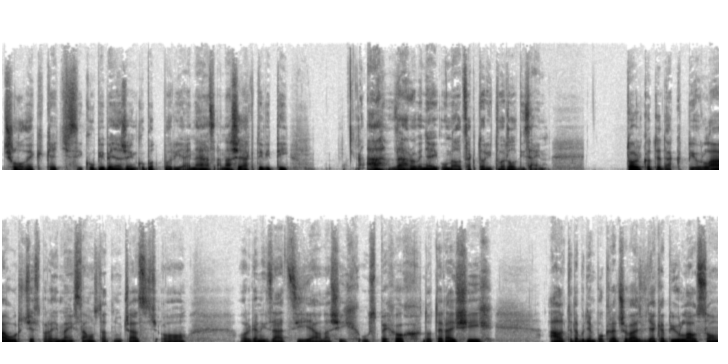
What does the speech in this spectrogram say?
Človek, keď si kúpi peňaženku, podporí aj nás a naše aktivity a zároveň aj umelca, ktorý tvoril dizajn. Toľko teda k Pure Law, určite spravíme aj samostatnú časť o organizácii a o našich úspechoch doterajších. Ale teda budem pokračovať. Vďaka Pure Law som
